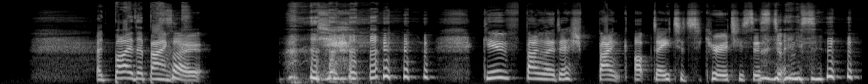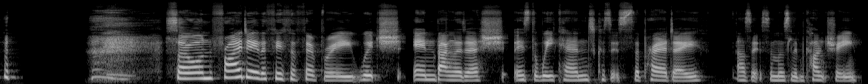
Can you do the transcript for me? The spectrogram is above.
I'd buy the bank. So. give Bangladesh Bank updated security systems. so, on Friday, the 5th of February, which in Bangladesh is the weekend because it's the prayer day, as it's a Muslim country,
